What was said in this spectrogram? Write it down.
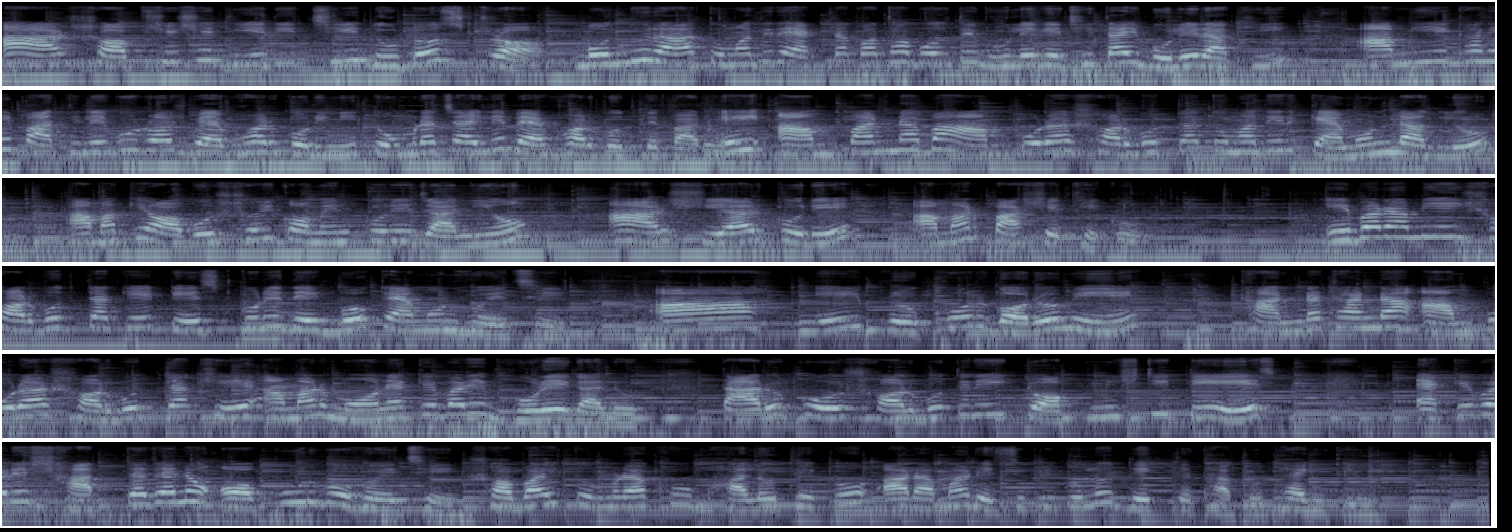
আর সবশেষে দিয়ে দিচ্ছি দুটো স্ট্র বন্ধুরা, তোমাদের একটা কথা বলতে ভুলে গেছি, তাই বলে রাখি। আমি এখানে পাতিলেবুর রস ব্যবহার করিনি, তোমরা চাইলে ব্যবহার করতে পারো। এই আম পান্না বা আম পোড়ার শরবতটা তোমাদের কেমন লাগল, আমাকে অবশ্যই কমেন্ট করে জানিও আর শেয়ার করে আমার পাশে থেকো। এবার আমি এই শরবতটাকে টেস্ট করে দেখব কেমন হয়েছে। আহ, এই প্রখর গরমে ঠান্ডা ঠান্ডা আম পোড়া শরবতটা খেয়ে আমার মন একেবারে ভরে গেল। তার উপর শরবতের এই টক মিষ্টি টেস্ট একেবারে স্বাদটা যেন অপূর্ব হয়েছে। সবাই তোমরা খুব ভালো থেকো আর আমার রেসিপিগুলো দেখতে থাকো। Thank you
